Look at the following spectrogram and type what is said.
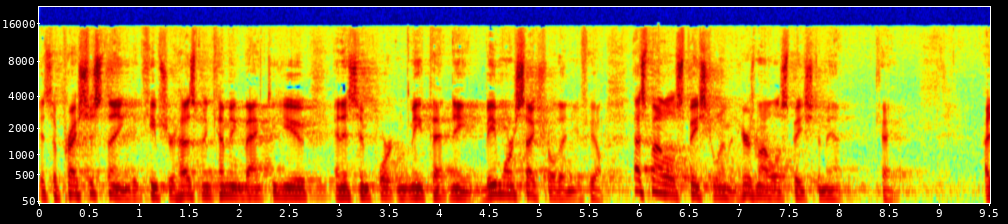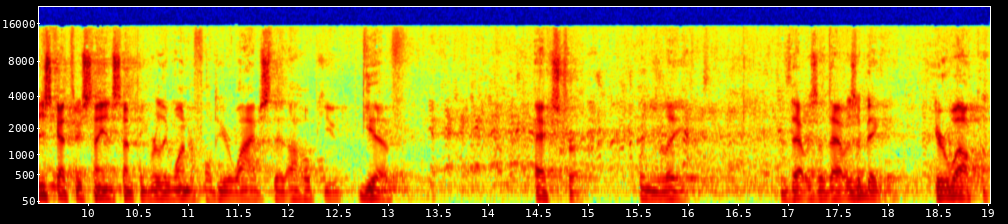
It's a precious thing that keeps your husband coming back to you, and it's important to meet that need. Be more sexual than you feel. That's my little speech to women. Here's my little speech to men. Okay. I just got through saying something really wonderful to your wives that I hope you give extra when you leave. Because that was that was a biggie. You're welcome.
